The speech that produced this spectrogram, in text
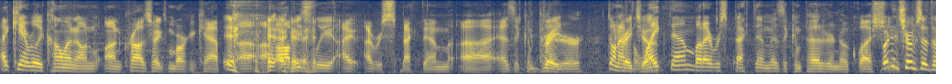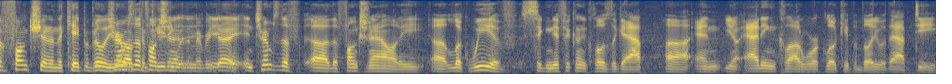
I can't really comment on, on CrowdStrike's market cap. Uh, obviously, I, I, respect them uh, as a competitor. Great. Don't have Great to job. like them, but I respect them as a competitor, no question. But in terms of the function and the capability, you're out competing function, with them every day. In terms of the, uh, the functionality, uh, look, we have significantly closed the gap and you know, adding cloud workload capability with AppD,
